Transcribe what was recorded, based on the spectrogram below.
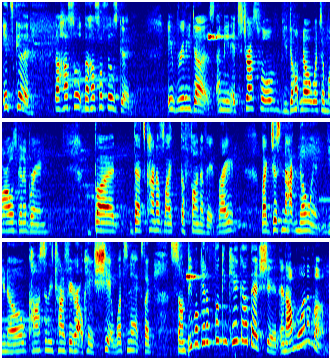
it's good. The hustle, the hustle feels good. It really does. I mean, it's stressful. You don't know what tomorrow is going to bring. But that's kind of like the fun of it, right? Like just not knowing, you know, constantly trying to figure out, okay, shit, what's next? Like some people get a fucking kick out that shit, and I'm one of them.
